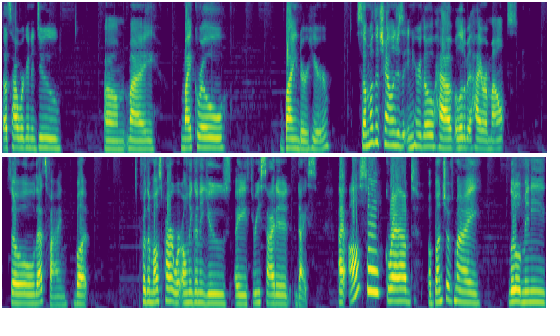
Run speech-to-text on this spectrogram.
That's how we're going to do um, my micro binder here. Some of the challenges in here though have a little bit higher amounts. So that's fine. But for the most part, we're only going to use a three-sided dice. I also grabbed a bunch of my little mini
